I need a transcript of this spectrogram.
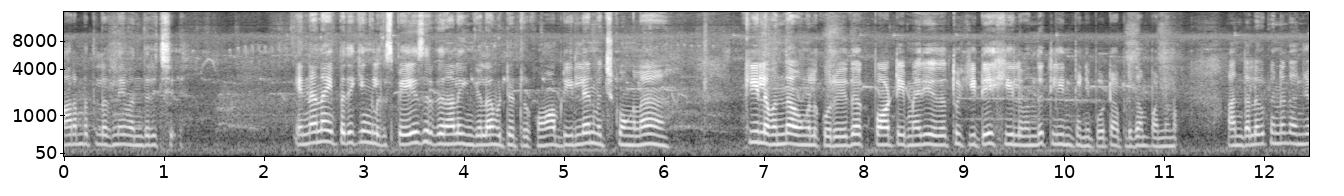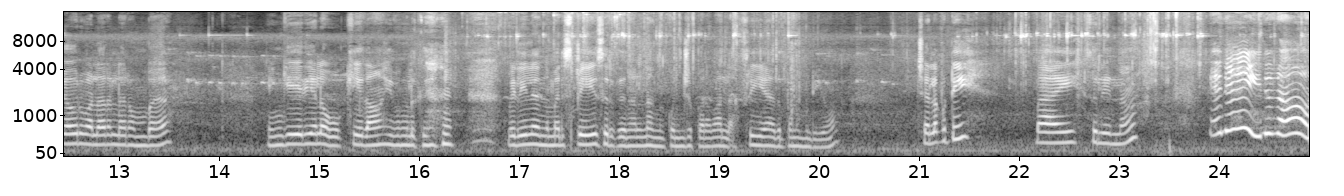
ஆரம்பத்துலேருந்தே வந்துருச்சு. என்னென்னா இப்போதைக்கு எங்களுக்கு ஸ்பேஸ் இருக்கிறதுனால இங்கெல்லாம் விட்டுட்ருக்கோம் அப்படி இல்லைன்னு வச்சுக்கோங்களேன். கீழே வந்து அவங்களுக்கு ஒரு இதை பாட்டி மாதிரி இதை தூக்கிட்டே கீழே வந்து க்ளீன் பண்ணி போட்டு அப்படி தான் பண்ணணும் அந்தளவுக்கு இன்னும் தஞ்சாவூர் வளரல ரொம்ப. எங்கள் ஏரியாவில் ஓகே தான். இவங்களுக்கு வெளியில் இந்த மாதிரி ஸ்பேஸ் இருக்கிறதுனால நாங்கள் கொஞ்சம் பரவாயில்ல. ஃப்ரீயாக இது பண்ண முடியும். செல்லக்குட்டி பாய் சொல்லிடலாம். ஏடே இதுதான்.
